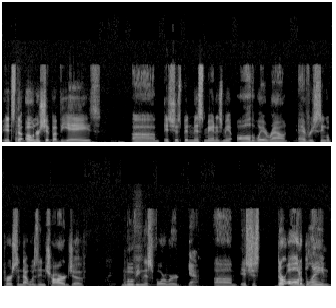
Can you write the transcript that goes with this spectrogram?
it's the ownership of the a's um, it's just been mismanagement all the way around every single person that was in charge of moving this forward. Yeah. Um, it's just they're all to blame.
